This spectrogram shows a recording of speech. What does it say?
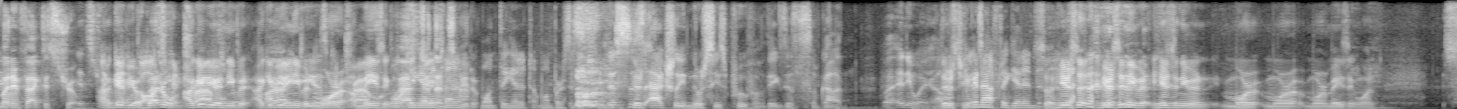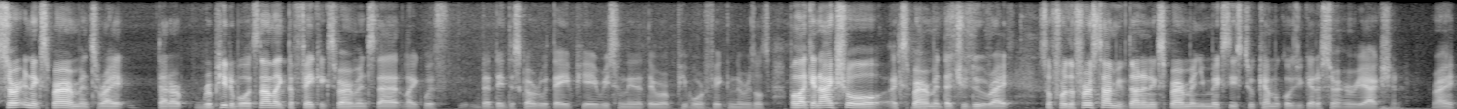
but in fact, it's true. It's I'll give you a better one. I'll give you an even. I'll give Our you an even more amazing One one. thing at a than time. speed of- One thing at a time. One person. at a time. This is There's- actually Nursi's proof of the existence of God. But anyway, I'll There's- let you You're guys gonna have to get into. So that. here's a here's an even here's an even more more more amazing one. Certain experiments, right, that are repeatable. It's not like the fake experiments that like with that they discovered with the APA recently that they were people were faking the results. But like an actual experiment that you do, right? So for the first time you've done an experiment, you mix these two chemicals, you get a certain reaction, right?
